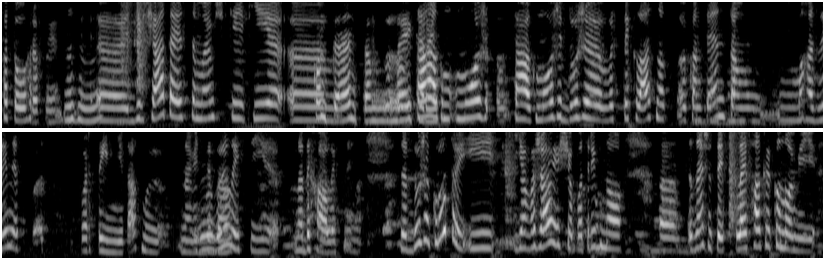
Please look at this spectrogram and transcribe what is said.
фотографи, Угу. е, дівчата, СММщики, які е, Контент там е, так, мож, так, можуть дуже вести класно е, контент, там магазини сп- спортивні, так, ми навіть Ну да. дивились і надихались ними. Це дуже круто, і я вважаю, що потрібно, е, знаєш, цей лайфхак економії.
